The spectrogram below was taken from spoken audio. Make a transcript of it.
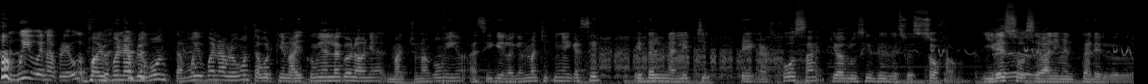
Muy buena pregunta. Muy buena pregunta, muy buena pregunta, porque no hay comida en la colonia, el macho no ha comido, así que lo que el macho tiene que hacer es darle una leche pegajosa que va a producir desde su esófago. Y de eso se va a alimentar el,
